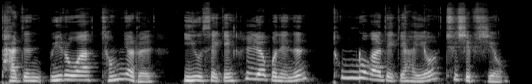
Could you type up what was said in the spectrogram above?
받은 위로와 격려를 이웃에게 흘려보내는 통로가 되게 하여 주십시오.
